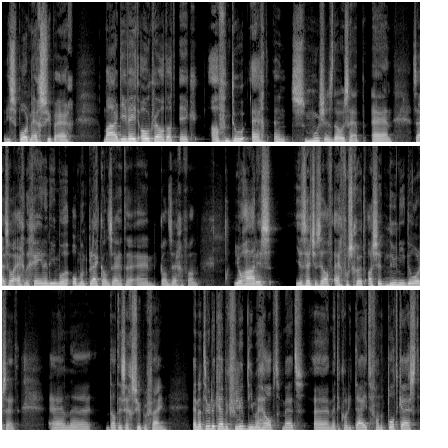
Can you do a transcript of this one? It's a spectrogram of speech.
die support me echt super erg. Maar die weet ook wel dat ik af en toe echt een smoesjesdoos heb. En zij is wel echt degene die me op mijn plek kan zetten en kan zeggen van... Joh Haris, je zet jezelf echt voor schut als je het nu niet doorzet. En uh, dat is echt super fijn. En natuurlijk heb ik Filip die me helpt met, uh, met de kwaliteit van de podcast.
